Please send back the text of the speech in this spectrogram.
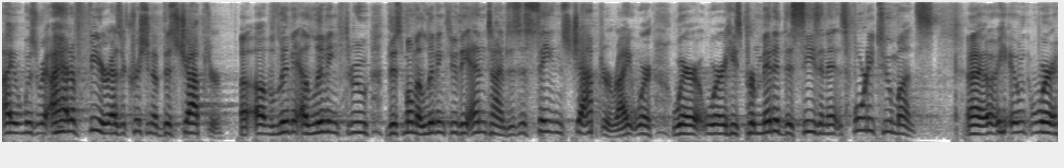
I, was, I had a fear as a Christian of this chapter uh, of living, uh, living through this moment, living through the end times. This is Satan's chapter, right? Where, where, where he's permitted this season. It's 42 months. Uh, where,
